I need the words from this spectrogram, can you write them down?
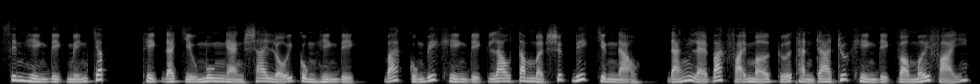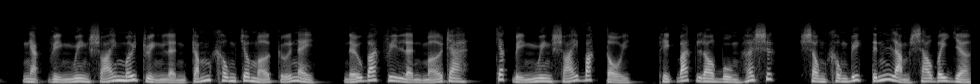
Xin Hiền Điệt miễn chấp, thiệt đã chịu muôn ngàn sai lỗi cùng Hiền Điệt, bác cũng biết Hiền Điệt lao tâm mệt sức biết chừng nào, đáng lẽ bác phải mở cửa thành ra trước Hiền Điệt vào mới phải, Ngạc vì nguyên soái mới truyền lệnh cấm không cho mở cửa này, nếu bác vi lệnh mở ra, chắc bị nguyên soái bắt tội, thiệt bác lo buồn hết sức, song không biết tính làm sao bây giờ.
